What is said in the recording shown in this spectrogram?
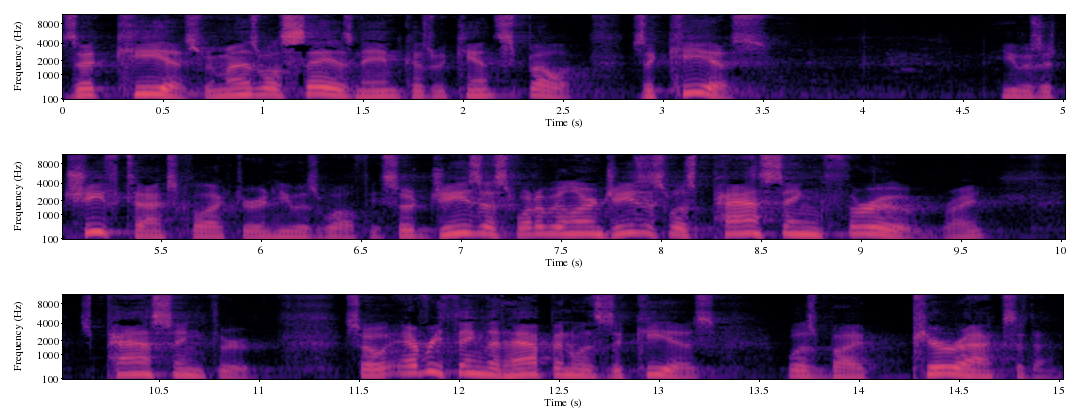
Zacchaeus. We might as well say his name because we can't spell it. Zacchaeus. He was a chief tax collector and he was wealthy. So, Jesus, what do we learn? Jesus was passing through, right? He's passing through. So, everything that happened with Zacchaeus was by pure accident.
